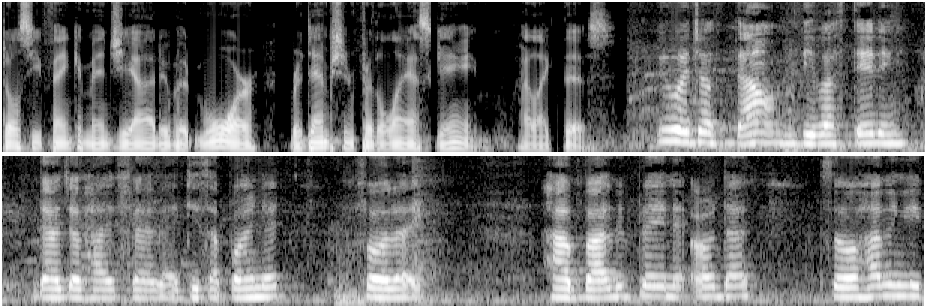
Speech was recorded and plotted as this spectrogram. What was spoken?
Dulcy Fankam but more redemption for the last game. I like this. We were just down, devastating. That's just how I felt, like disappointed for like how bad we played and all that. So having a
